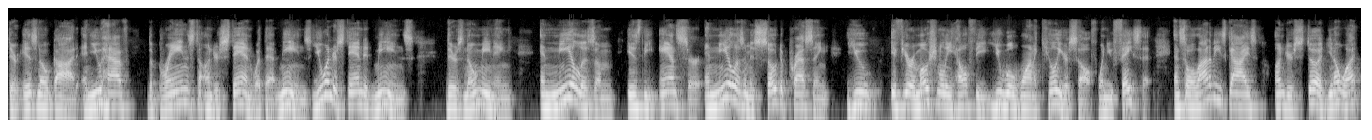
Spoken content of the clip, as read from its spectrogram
there is no God and you have the brains to understand what that means, you understand it means there's no meaning and nihilism is the answer. And nihilism is so depressing, you if you're emotionally healthy, you will want to kill yourself when you face it. And so a lot of these guys understood, you know what?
